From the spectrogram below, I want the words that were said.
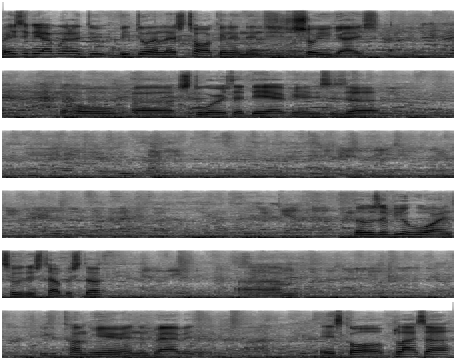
basically I'm gonna do be doing less talking and then just show you guys the whole stores that they have here. This is uh those of you who are into this type of stuff um, you can come here and grab it it's called Plaza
